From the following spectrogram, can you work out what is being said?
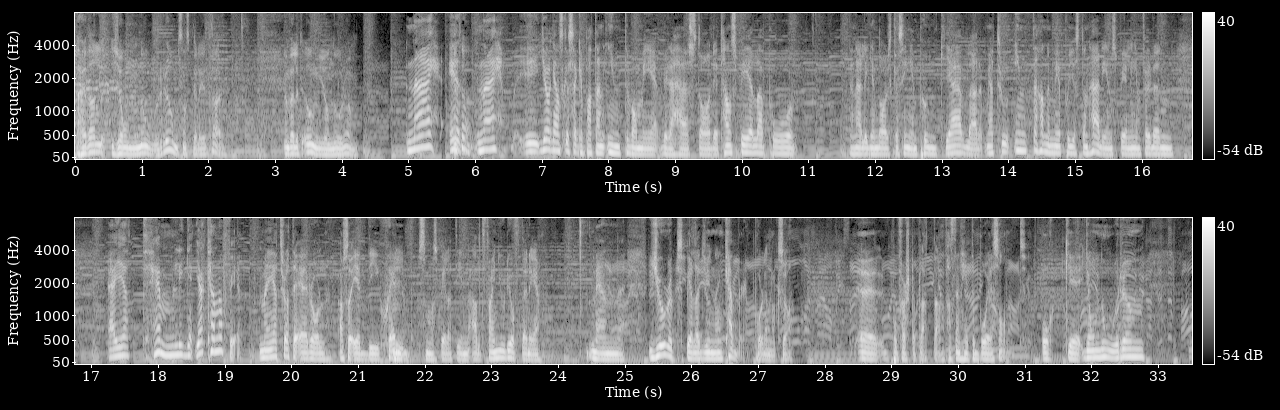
Det här är väl John Norum som spelar gitarr? En väldigt ung John Norum. Nej, eh, nej, eh, jag är ganska säker på att han inte var med vid det här stadiet. Han spelar på den här legendariska singeln Punkjävlar, men jag tror inte han är med på just den här inspelningen för den är jag tämligen... Jag kan ha fel, men jag tror att det är Roll, alltså Eddie själv, som har spelat in allt, för han gjorde ju ofta det Men Europe spelade ju in en cover på den också. Eh, på första plattan, fast den heter Boyasont. Och eh, John Norum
